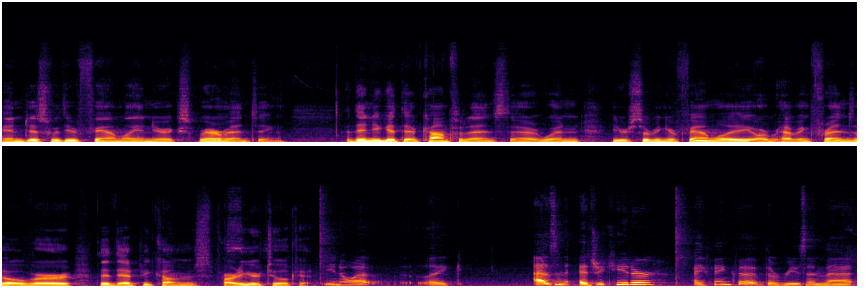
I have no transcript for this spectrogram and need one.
and just with your family and you're experimenting, then you get that confidence there when you're serving your family or having friends over, that that becomes part of your toolkit. You know what? Like as an educator, I think that the reason that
